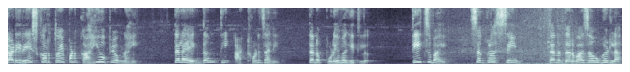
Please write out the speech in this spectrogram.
गाडी रेस करतोय पण काही उपयोग नाही. त्याला एकदम ती आठवण झाली. त्यानं पुढे बघितलं. तीच बाई. सगळं सेम. त्यानं दरवाजा उघडला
